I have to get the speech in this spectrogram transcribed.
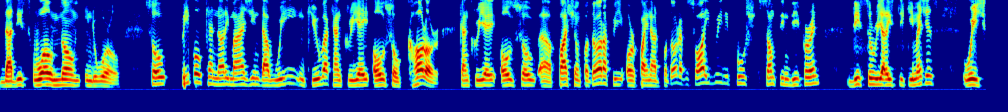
that is well known in the world. So people cannot imagine that we in Cuba can create also color, can create also uh, fashion photography or fine art photography. So I really push something different. These surrealistic images, which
